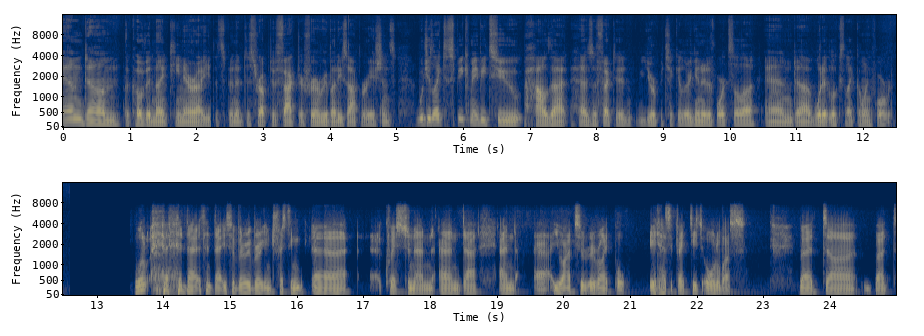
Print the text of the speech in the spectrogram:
And um, the COVID 19 era, it's been a disruptive factor for everybody's operations. Would you like to speak maybe to how that has affected your particular unit of Wärtsilä and uh, what it looks like going forward? Well, that, that is a very, very interesting uh, question, and and uh, and uh, you're absolutely right, Paul. It has affected all of us, but uh, but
